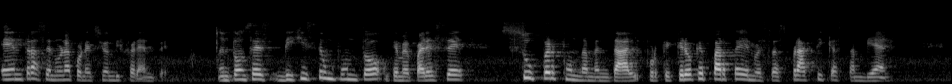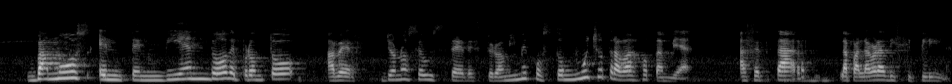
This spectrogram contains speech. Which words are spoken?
entras en una conexión diferente. Entonces, dijiste un punto que me parece súper fundamental, porque creo que parte de nuestras prácticas también. Vamos entendiendo de pronto, a ver, yo no sé ustedes, pero a mí me costó mucho trabajo también aceptar la palabra disciplina.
